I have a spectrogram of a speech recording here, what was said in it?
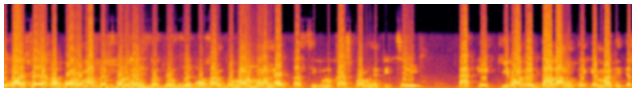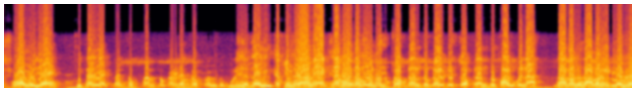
এটা একটা বড় মাপের ষড়যন্ত্র চলছে। প্রশান্ত বর্মন, একটা শিডিউল কাস্ট কমিউনিটির ছেলে। তাকে কীভাবে দাবাং থেকে মাটিতে শোয়ানো যায় সেটাই একটা চক্রান্তকারীরা চক্রান্ত করে যাচ্ছে। কিন্তু আমি একটা কথা বলছি চক্রান্তকারীদের চক্রান্ত থাকবে না দাবাং থাকবে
